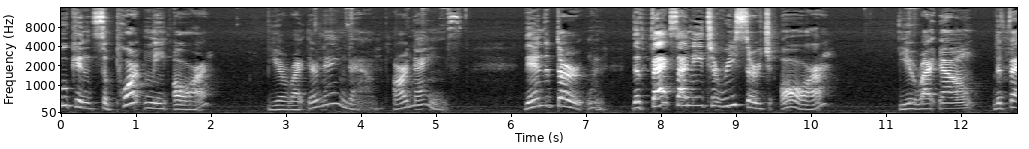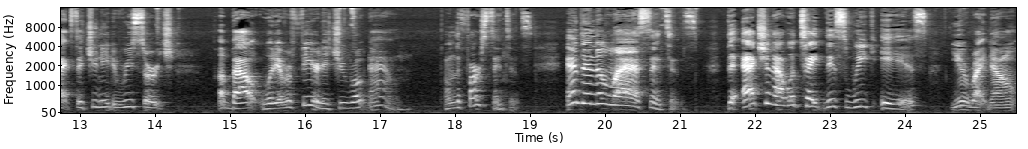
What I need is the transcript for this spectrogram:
who can support me are, you'll write their name down, our names. Then the third one, the facts I need to research are, you'll write down the facts that you need to research about whatever fear that you wrote down on the first sentence. And then the last sentence. The action I will take this week is you write down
